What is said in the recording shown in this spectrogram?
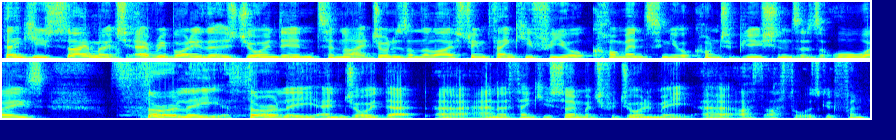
Thank you so much, everybody that has joined in tonight, Join us on the live stream. Thank you for your comments and your contributions as always thoroughly, thoroughly enjoyed that, uh, Anna. Thank you so much for joining me. Uh, I, th- I thought it was good fun.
